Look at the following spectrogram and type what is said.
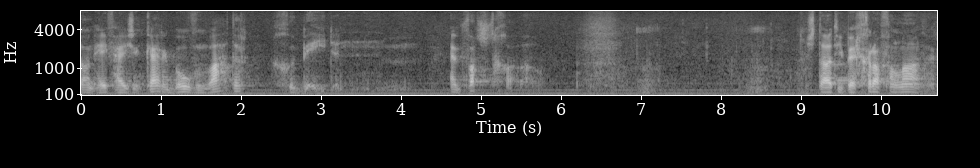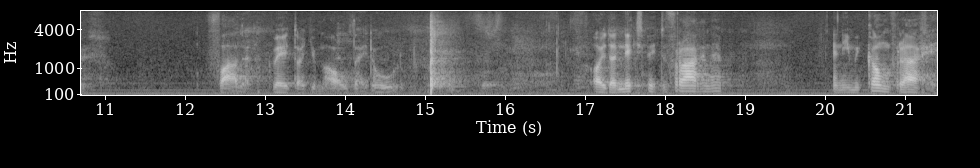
Dan heeft hij zijn kerk boven water gebeden. En vastgehouden. Staat hij bij graf van Lazarus. Vader, ik weet dat je me altijd hoort. Als je daar niks mee te vragen hebt. En niet meer kan vragen.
